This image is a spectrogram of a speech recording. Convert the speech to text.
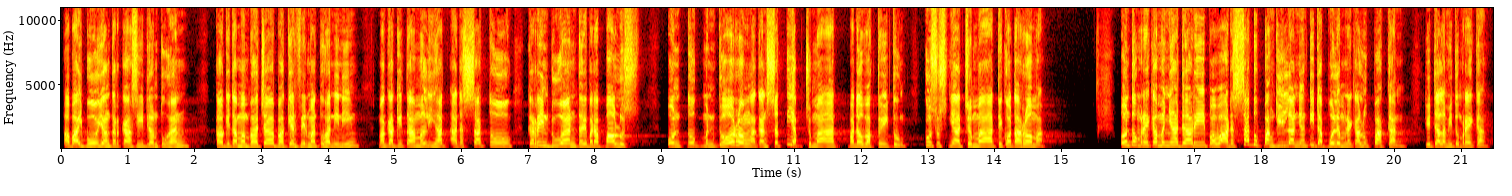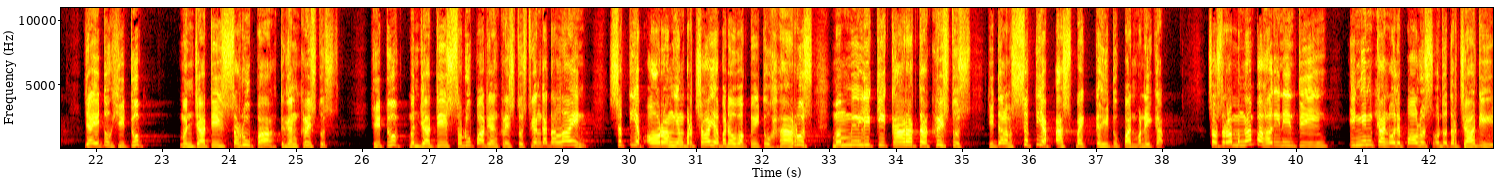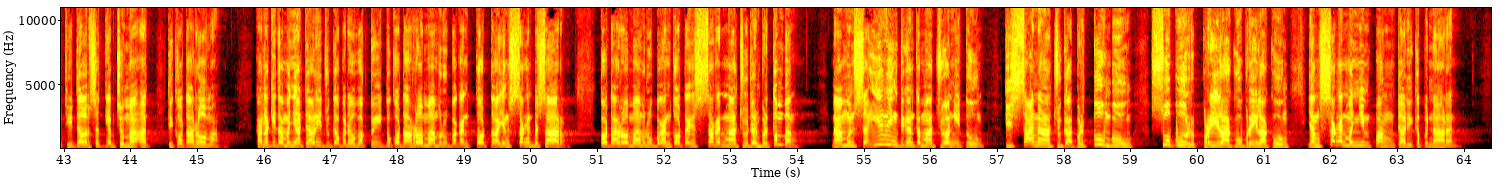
Bapak Ibu yang terkasih dalam Tuhan, kalau kita membaca bagian firman Tuhan ini, maka kita melihat ada satu kerinduan daripada Paulus untuk mendorong akan setiap jemaat pada waktu itu khususnya jemaat di kota Roma. Untuk mereka menyadari bahwa ada satu panggilan yang tidak boleh mereka lupakan di dalam hidup mereka. Yaitu hidup menjadi serupa dengan Kristus. Hidup menjadi serupa dengan Kristus. Dengan kata lain, setiap orang yang percaya pada waktu itu harus memiliki karakter Kristus di dalam setiap aspek kehidupan mereka. Saudara, mengapa hal ini di inginkan oleh Paulus untuk terjadi di dalam setiap jemaat di kota Roma. Karena kita menyadari juga pada waktu itu kota Roma merupakan kota yang sangat besar. Kota Roma merupakan kota yang sangat maju dan berkembang. Namun seiring dengan kemajuan itu, di sana juga bertumbuh subur perilaku-perilaku yang sangat menyimpang dari kebenaran.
